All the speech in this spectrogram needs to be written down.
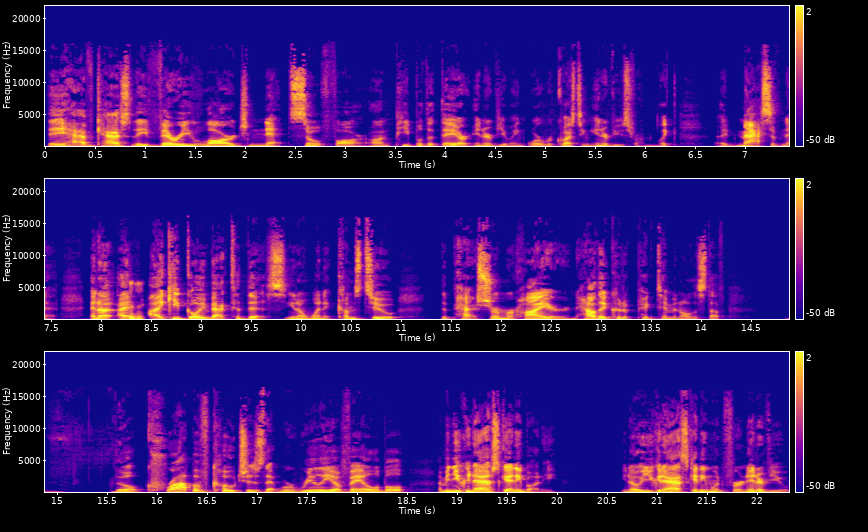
they have casted a very large net so far on people that they are interviewing or requesting interviews from, like a massive net. And I, I, mm-hmm. I keep going back to this, you know, when it comes to the Pat Shurmur hire and how they could have picked him and all this stuff. The crop of coaches that were really available. I mean, you can ask anybody. You know, you can ask anyone for an interview,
